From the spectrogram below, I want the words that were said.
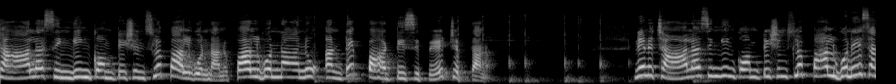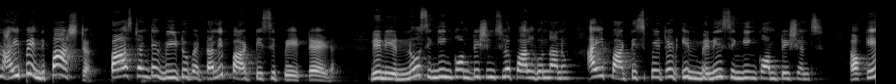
చాలా సింగింగ్ కాంపిటీషన్స్లో పాల్గొన్నాను. పాల్గొన్నాను అంటే పార్టిసిపేట్ చెప్తాను. నేను చాలా సింగింగ్ కాంపిటీషన్స్లో పాల్గొనేసాను. అయిపోయింది పాస్ట్ పాస్ట్ అంటే వీటు పెట్టాలి పార్టిసిపేటెడ్ నేను ఎన్నో సింగింగ్ కాంపిటీషన్స్లో పాల్గొన్నాను. I participated in many singing competitions okay?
